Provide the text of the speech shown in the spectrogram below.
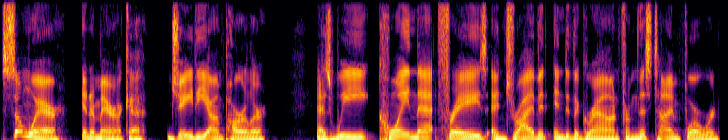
somewhere in America, JD on Parler, as we coin that phrase and drive it into the ground from this time forward,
